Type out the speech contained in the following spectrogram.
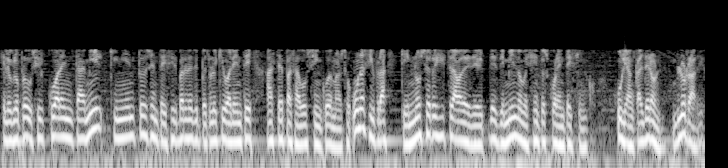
que logró producir 40 mil 566 barriles de petróleo equivalente hasta el pasado 5 de marzo, una cifra que no se registraba desde, desde 1945. Julián Calderón, Blue Radio.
